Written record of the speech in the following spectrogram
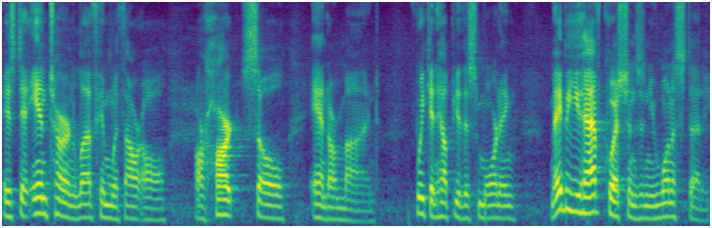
is to in turn love him with our all, our heart, soul, and our mind. If we can help you this morning, maybe you have questions and you want to study.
